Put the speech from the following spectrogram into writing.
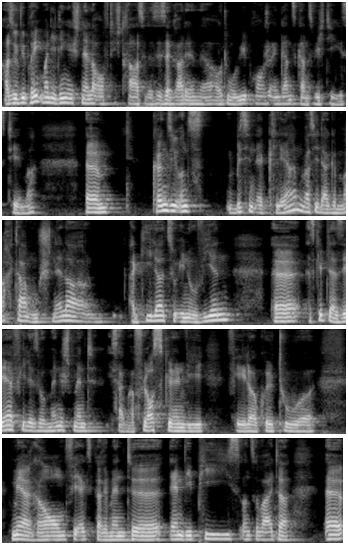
Also wie bringt man die Dinge schneller auf die Straße? Das ist ja gerade in der Automobilbranche ein ganz, ganz wichtiges Thema. Ähm, können Sie uns ein bisschen erklären, was Sie da gemacht haben, um schneller agiler zu innovieren. Äh, es gibt ja sehr viele so Management, ich sag mal, Floskeln wie Fehlerkultur, mehr Raum für Experimente, MVPs und so weiter. Äh,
